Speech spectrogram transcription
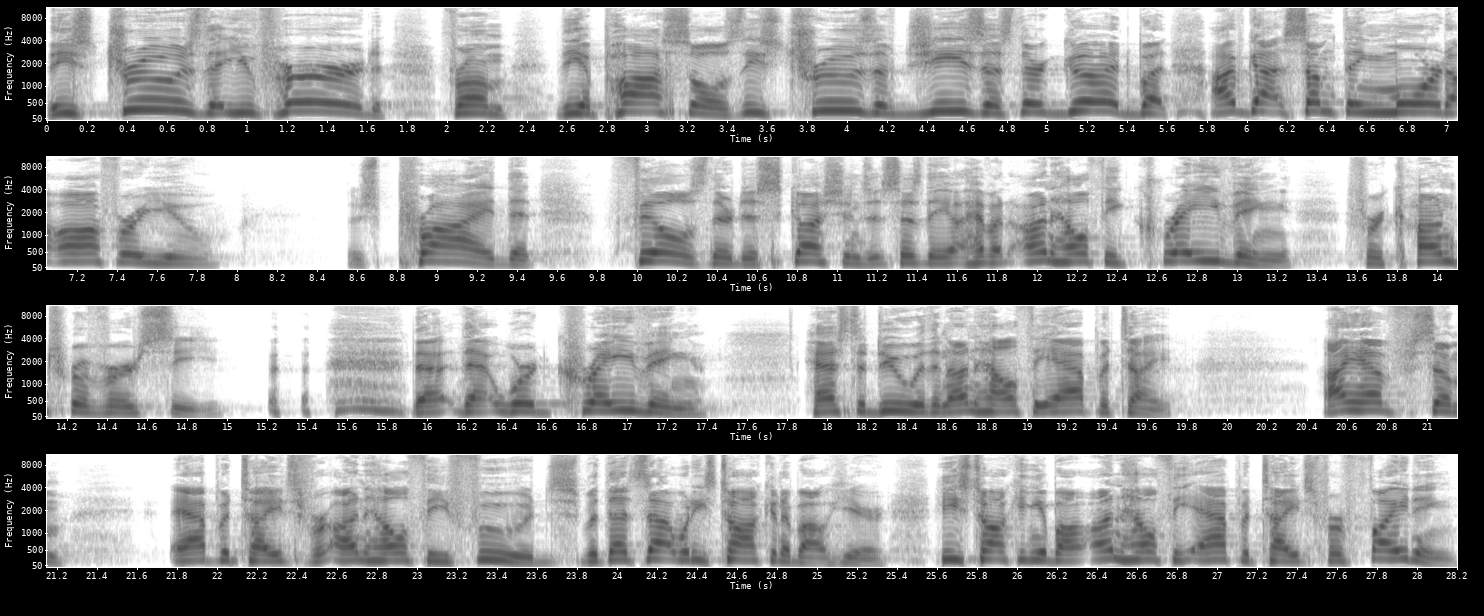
These truths that you've heard from the apostles, these truths of Jesus, they're good, but I've got something more to offer you. There's pride that fills their discussions. It says they have an unhealthy craving for controversy. that, that word craving has to do with an unhealthy appetite. I have some appetites for unhealthy foods, but that's not what he's talking about here. He's talking about unhealthy appetites for fighting.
